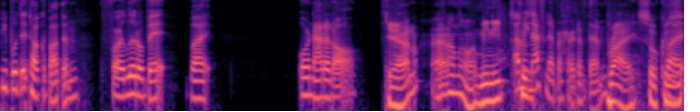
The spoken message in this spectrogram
people did talk about them for a little bit, but or not at all. Yeah, I don't, I don't know. I mean, it, I mean, I've never heard of them. right. So, because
